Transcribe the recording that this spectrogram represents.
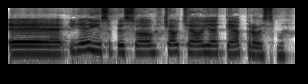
É... E é isso, pessoal. Tchau, tchau e até a próxima.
